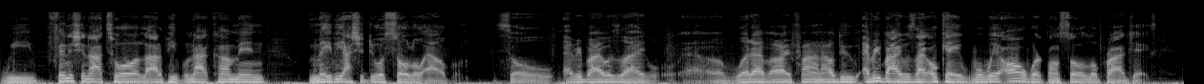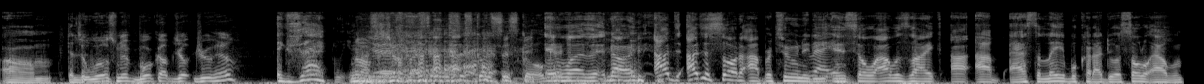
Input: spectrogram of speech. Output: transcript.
we finishing our tour. A lot of people not coming. Maybe I should do a solo album." So everybody was like, uh, "Whatever, all right, fine, I'll do." Everybody was like, "Okay, well, we all work on solo projects." Um, the, So Will Smith broke up Jo- Dru Hill. Exactly. No, I'm joking. Sisqó, Sisqó. Okay. It wasn't. No, I, I just saw the opportunity, Right. and so I was like, I, I asked the label, could I do a solo album?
